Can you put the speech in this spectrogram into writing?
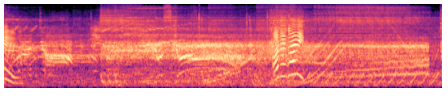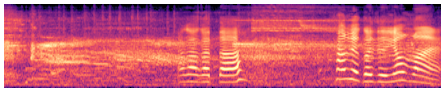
い。お願い。あがった354枚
